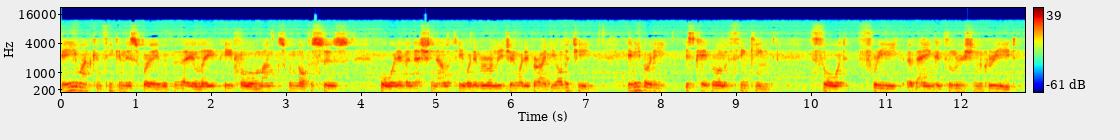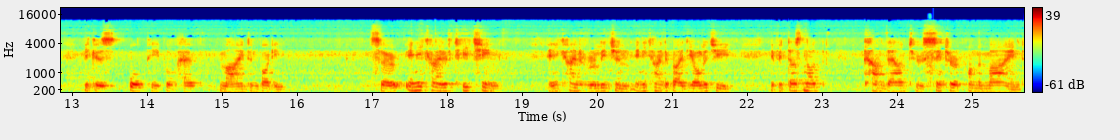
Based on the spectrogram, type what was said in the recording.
anyone can think in this way, whether they are lay people or monks or novices or whatever nationality, whatever religion, whatever ideology. Anybody is capable of thinking thought free of anger, delusion, greed, because all people have mind and body. So any kind of teaching, any kind of religion, any kind of ideology, if it does not come down to center upon the mind,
